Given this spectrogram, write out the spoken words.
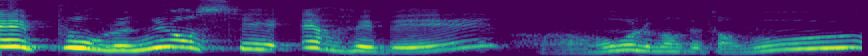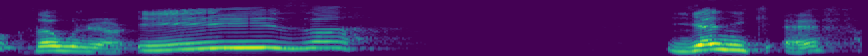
Et pour le nuancier RVB, roulement de tambour, the winner is Yannick F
